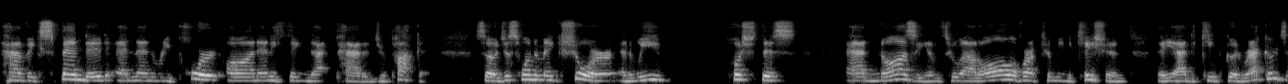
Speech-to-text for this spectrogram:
have expended and then report on anything that padded your pocket. So just want to make sure, and we push this ad nauseum throughout all of our communication that you had to keep good records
